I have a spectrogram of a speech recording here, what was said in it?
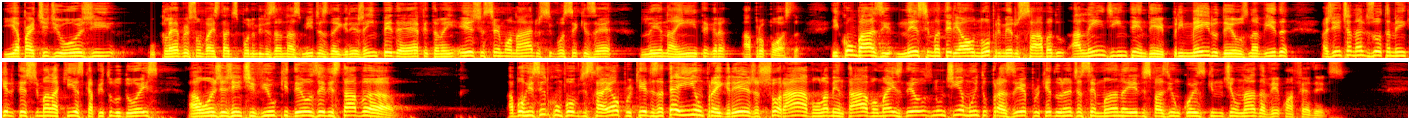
e a partir de hoje o Cleverson vai estar disponibilizando nas mídias da igreja em PDF também este sermonário, se você quiser ler na íntegra a proposta. E com base nesse material, no primeiro sábado, além de entender primeiro Deus na vida, a gente analisou também aquele texto de Malaquias, capítulo 2, aonde a gente viu que Deus ele estava aborrecido com o povo de Israel, porque eles até iam para a igreja, choravam, lamentavam, mas Deus não tinha muito prazer, porque durante a semana eles faziam coisas que não tinham nada a ver com a fé deles.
